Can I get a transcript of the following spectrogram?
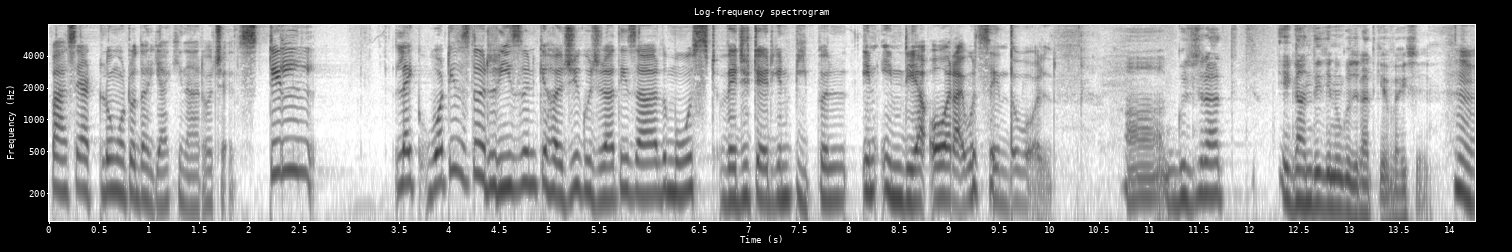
પાસે આટલો મોટો દરિયા કિનારો છે. Still like what is the reason કે હજી Gujaratis are the most vegetarian people in India or I would say in the world Gujarat એ ગાંધીજીનું ગુજરાત કહેવાય છે. હમ.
